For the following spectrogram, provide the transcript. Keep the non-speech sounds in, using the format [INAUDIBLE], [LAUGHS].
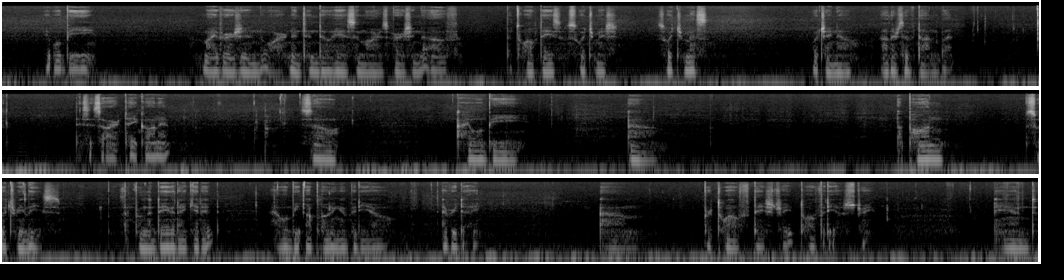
it will be my version or Nintendo ASMR's version of the 12 days of Switch Miss, which I know others have done, but this is our take on it. So I will be um, upon Switch release, from the day that I get it, I will be uploading a video every day um, for 12 days straight, 12 videos straight. And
